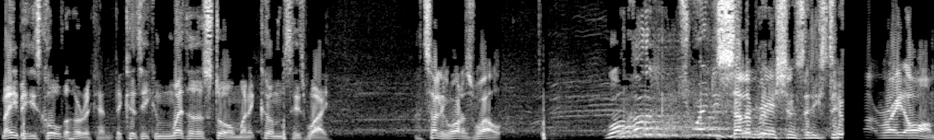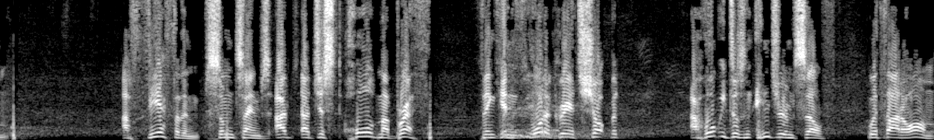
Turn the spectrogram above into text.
maybe he's called the Hurricane, because he can weather the storm when it comes his way. I tell you what, as well, 120. celebrations that he's doing with that right arm. I fear for them sometimes. I, I just hold my breath, thinking, what a great shot, but I hope he doesn't injure himself with that arm.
